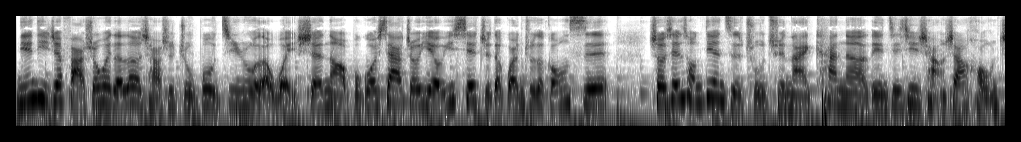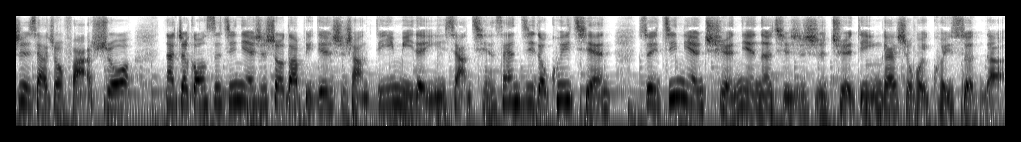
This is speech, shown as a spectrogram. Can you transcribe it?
年底这法说会的热潮是逐步进入了尾声哦。不过下周也有一些值得关注的公司。首先从电子族群来看呢，连接器厂商宏志下周法说，那这公司今年是受到笔电市场低迷的影响，前三季都亏钱，所以今年全年呢其实是确定应该是会亏损的。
